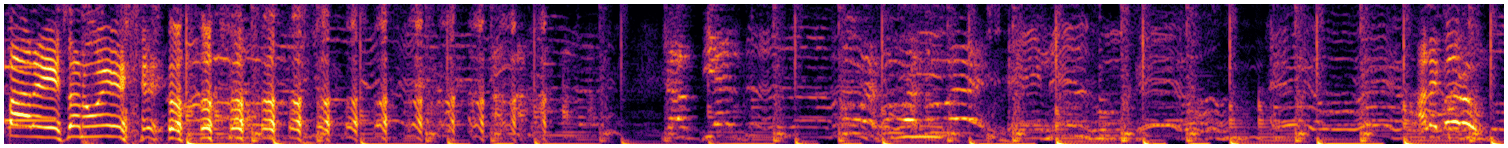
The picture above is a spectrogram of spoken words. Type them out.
Pare, esa no es. Gabriel, sube, sube, sube. Dale, coro.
